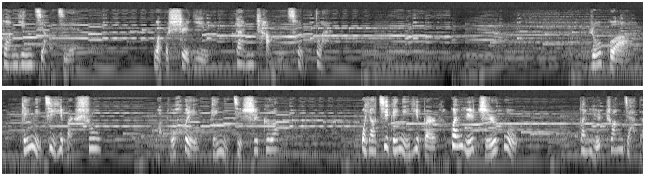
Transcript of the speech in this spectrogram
光阴皎洁，我不适宜肝肠寸断。如果。给你寄一本书，我不会给你寄诗歌。我要寄给你一本关于植物、关于庄稼的，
